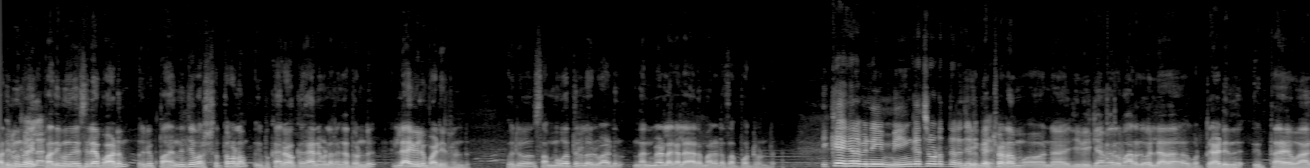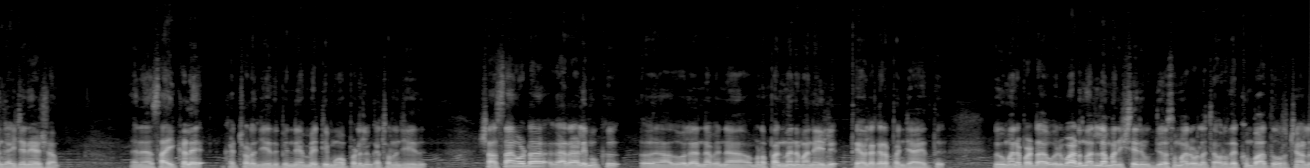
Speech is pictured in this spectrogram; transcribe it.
പതിമൂന്ന് പതിമൂന്ന് വയസ്സിലെ പാടും ഒരു പതിനഞ്ച് വർഷത്തോളം ഇപ്പോൾ കരോക്കെ ഗാനമുള്ള രംഗത്തുണ്ട്. ലൈവിലും പാടിയിട്ടുണ്ട്. ഒരു സമൂഹത്തിലുള്ള ഒരുപാട് നന്മയുള്ള കലാകാരന്മാരുടെ സപ്പോർട്ടുണ്ട്. ഇക്കെ എങ്ങനെ പിന്നെ ഈ മീൻ കച്ചവടം മീൻ കച്ചവടം പിന്നെ ജീവിക്കാൻ വേറെ മാർഗമില്ലാതെ കൊട്ടുകാടി ഇത്തായ വാങ്ങാൻ കഴിച്ചതിന് ശേഷം പിന്നെ സൈക്കിളെ കച്ചവടം ചെയ്ത് പിന്നെ എം എ ടി മോപ്പടിലും കച്ചവടം ചെയ്ത് ശാസ്താംകോട്ട കരാളിമുക്ക് അതുപോലെ തന്നെ പിന്നെ നമ്മുടെ പന്മന മനയിൽ തേവലക്കര പഞ്ചായത്ത് ബഹുമാനപ്പെട്ട ഒരുപാട് നല്ല മനുഷ്യർ ഉദ്യോഗസ്ഥന്മാരുള്ള ചവർ തെക്കുംഭാഗത്ത് കുറച്ച് നാൾ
